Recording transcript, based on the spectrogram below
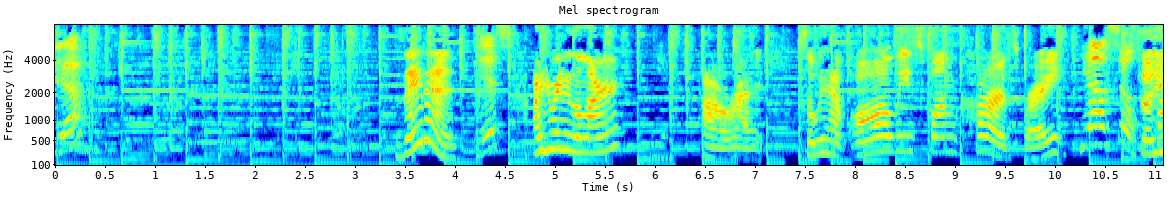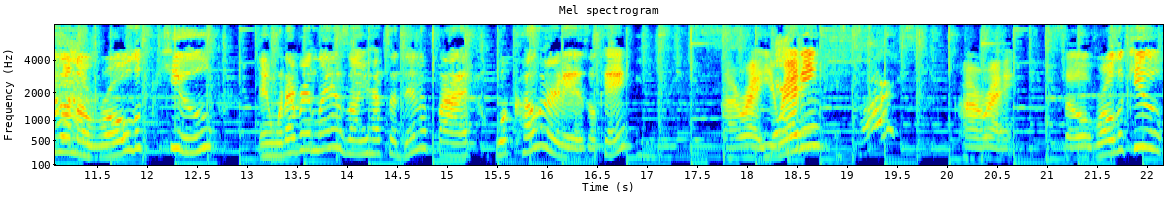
Yeah. Zayden, Yes. are you ready to learn? Yeah. All right. So we have all these fun cards, right? Yeah. So. So you're gonna roll a cube, and whatever it lands on, you have to identify what color it is. Okay? Mm. All right. You Yeah, ready? Cards. All right. So roll the cube.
